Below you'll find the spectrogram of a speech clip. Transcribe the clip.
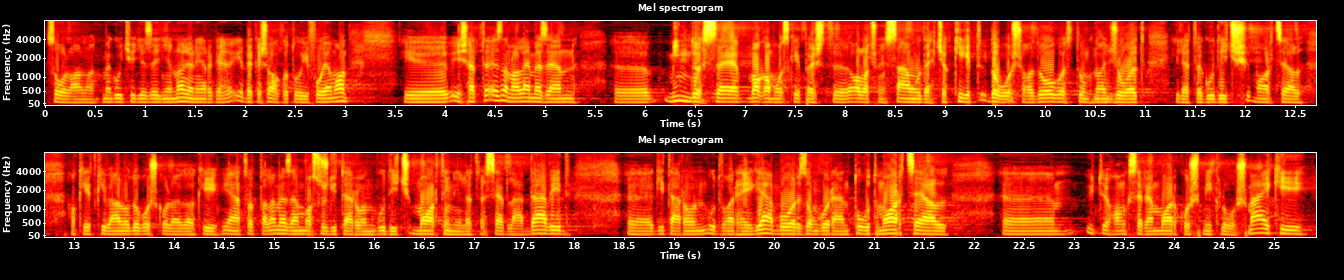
szólalnak meg. Úgyhogy ez egy ilyen nagyon érdekes alkotói folyamat. És hát ezen a lemezen mindössze magamhoz képest alacsony számú, de csak két dobossal dolgoztunk, Nagy Zsolt, illetve Gudics Marcel, a két kiváló dobos kollega, aki játszott a lemezen, basszusgitáron Gudics Martin, illetve Szedlár Dávid, gitáron Udvarhelyi Gábor, zongorán Tóth Marcel, ütőhangszeren Markos Miklós Májki,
